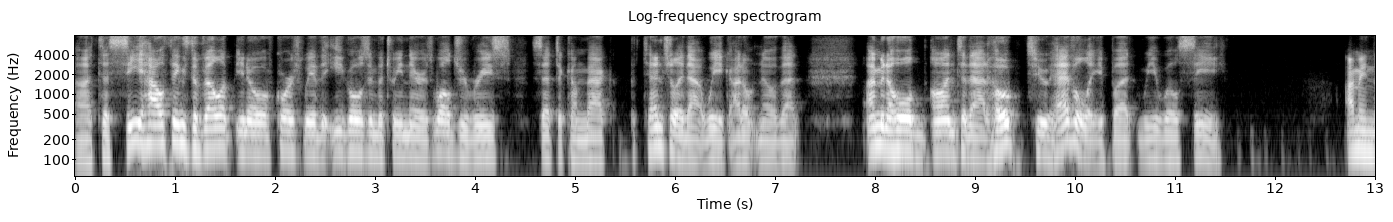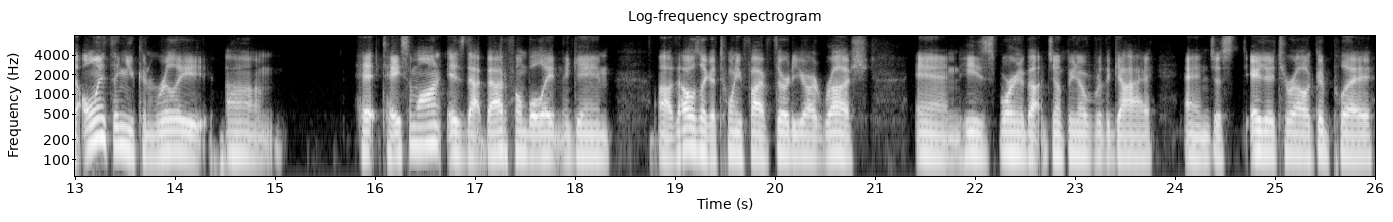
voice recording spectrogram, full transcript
uh, to see how things develop. You know, of course, we have the Eagles in between there as well. Drew Brees set to come back potentially that week. I don't know that. I'm going to hold on to that hope too heavily, but we will see. I mean, the only thing you can really um, hit Taysom on is that bad fumble late in the game. Uh, that was like a 25, 30 yard rush, and he's worrying about jumping over the guy. And just AJ Terrell, good play,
